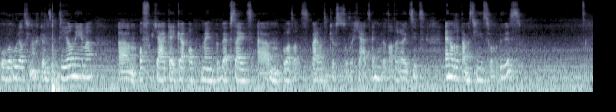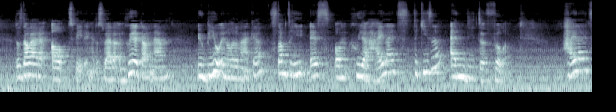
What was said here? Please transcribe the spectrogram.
over hoe dat je nog kunt deelnemen. Um, of ga kijken op mijn website um, wat dat, waar dat die cursus over gaat en hoe dat, dat eruit ziet. En of dat, dat misschien iets voor u is. Dus dat waren al twee dingen. Dus we hebben een goede accountnaam, uw bio in orde maken. Stap 3 is om goede highlights te kiezen en die te vullen. Highlights,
